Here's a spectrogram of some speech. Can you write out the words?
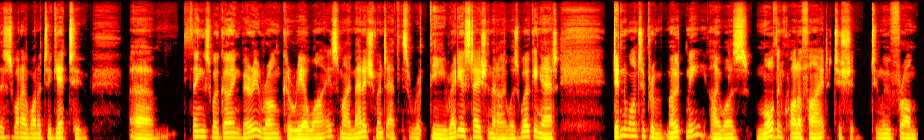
this is what I wanted to get to. Um, things were going very wrong career wise. My management at the radio station that I was working at didn't want to promote me. I was more than qualified to sh- to move from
